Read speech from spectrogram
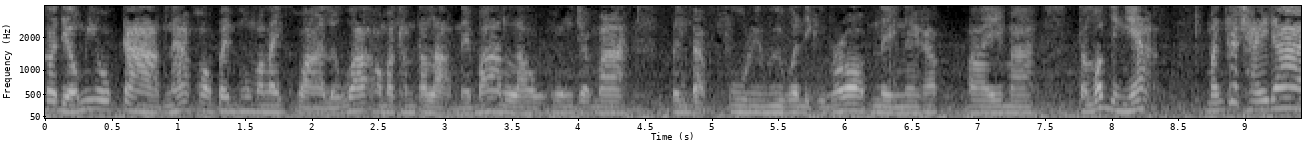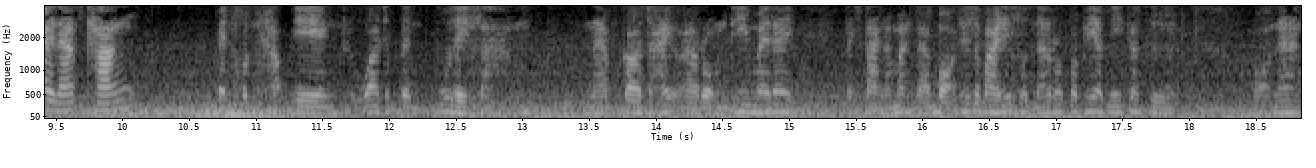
ก็เดี๋ยวมีโอกาสนะ พอเป็นพวงมาลัยขวา หรือว่าเอามาทำตลาดในบ้านเราคงจะมาเป็นแบบฟูลรีวิวกันอีกรอบหนึ่งนะครับ ไปมาแต่รถอย่างเงี้ยมันก็ใช้ได้นะ ทั้งเป็นคนขับเองหรือว่าจะเป็นผู้โดยสารนะครับก็จะให้อารมณ์ที่ไม่ได้แตกต่างกันมากแต่เบาะที่สบายที่สุดนะรถประเภทนี้ก็คือเบาะนั่ง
